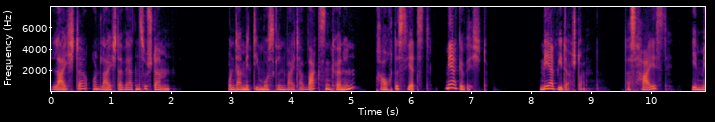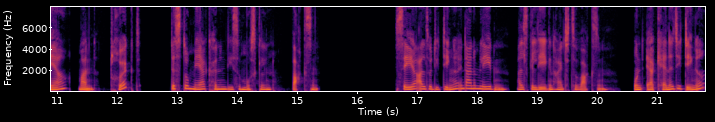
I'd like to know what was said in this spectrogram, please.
leichter und leichter werden zu stemmen. Und damit die Muskeln weiter wachsen können, braucht es jetzt mehr Gewicht, mehr Widerstand. Das heißt, je mehr man drückt, desto mehr können diese Muskeln wachsen. Sehe also die Dinge in deinem Leben als Gelegenheit zu wachsen und erkenne die Dinge,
